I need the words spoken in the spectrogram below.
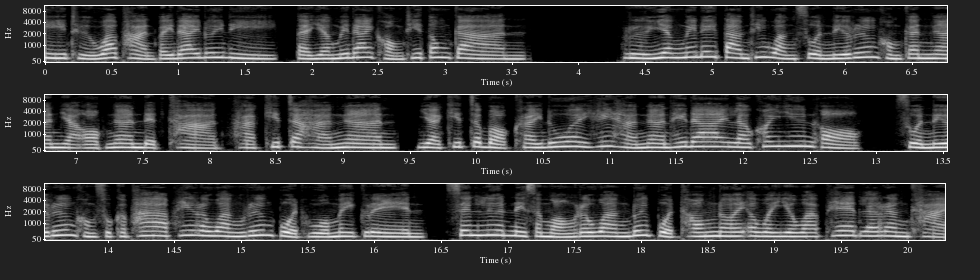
นี้ถือว่าผ่านไปได้ด้วยดี แต่ยังไม่ได้ของที่ต้องการ หรือยังไม่ได้ตามที่หวังส่วนในเรื่องของการงานอย่าออกงานเด็ดขาด หากคิดจะหางาน อย่าคิดจะบอกใครด้วยให้หางานให้ได้แล้วค่อยยื่นออก ส่วนในเรื่องของสุขภาพให้ระวังเรื่องปวดหัวไมเกรน เส้นเลือดในสมองระวังด้วยปวดท้องน้อยอวัยวะเพศและรังไข่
